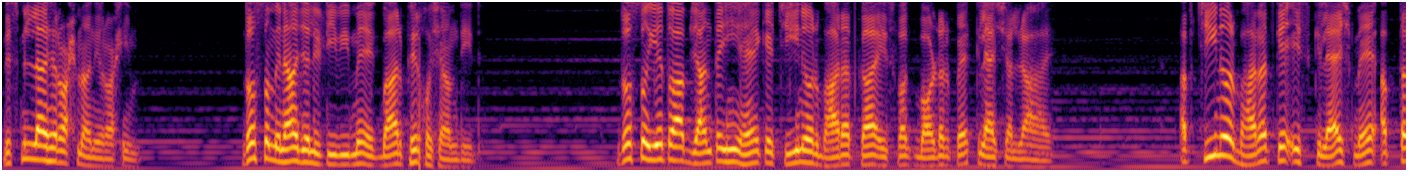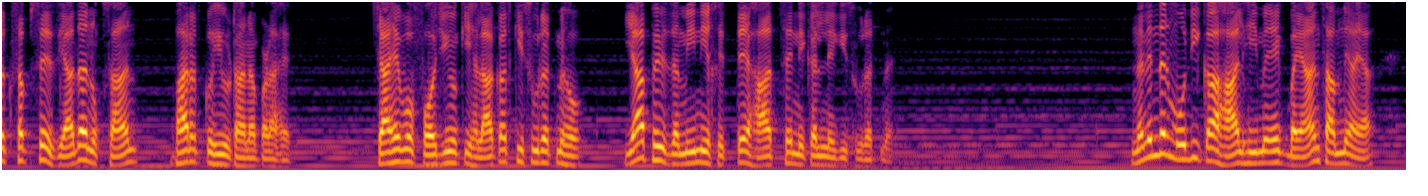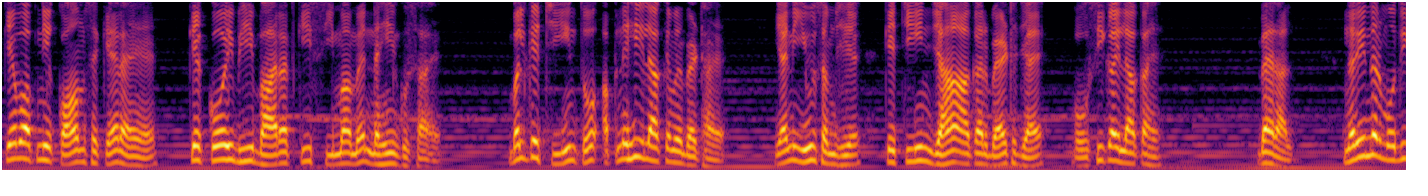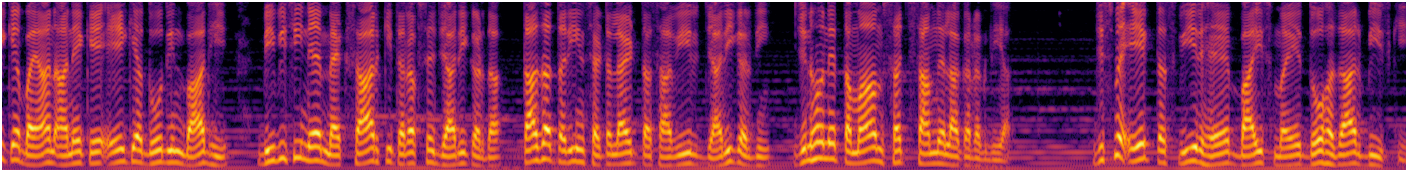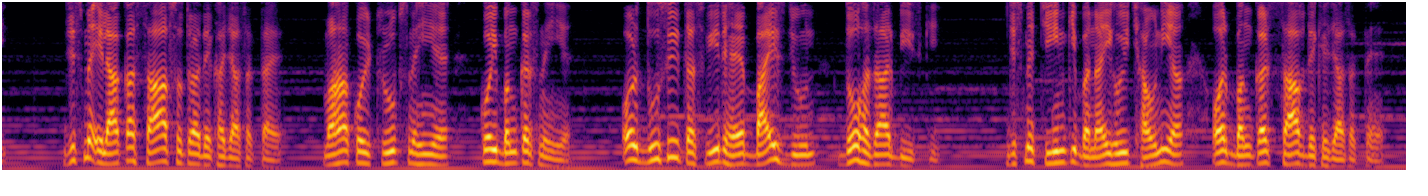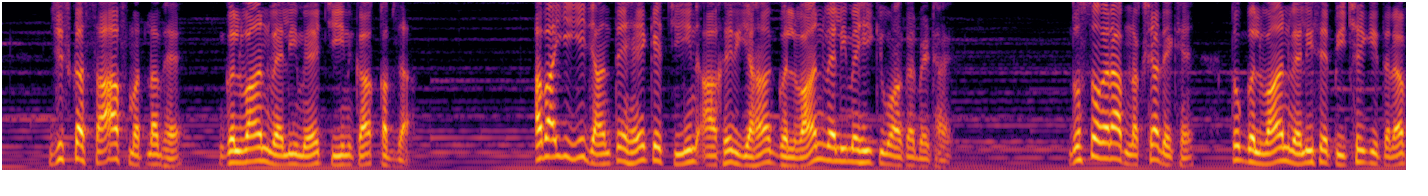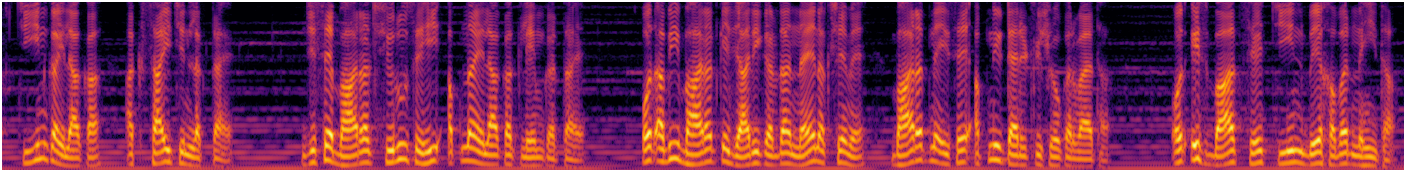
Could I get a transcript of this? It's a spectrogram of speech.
बिस्मिल्लाहिर्रहमानिर्रहीम। दोस्तों मिनाज अली टीवी में एक बार फिर खुश आमदीद। दोस्तों, ये तो आप जानते ही हैं कि चीन और भारत का इस वक्त बॉर्डर पे क्लैश चल रहा है। अब चीन और भारत के इस क्लैश में अब तक सबसे ज़्यादा नुकसान भारत को ही उठाना पड़ा है। चाहे वो फौजियों की हलाकत की सूरत में हो, या फिर जमीनी खत्ते हाथ से निकलने की सूरत में। नरेंद्र मोदी का हाल ही में एक बयान सामने आया कि वो अपनी कौम से कह रहे हैं कि कोई भी भारत की सीमा में नहीं घुसा है, बल्कि चीन तो अपने ही इलाके में बैठा है। यानी यूँ समझिए कि चीन जहाँ आकर बैठ जाए, वो उसी का इलाका है। बहरहाल, नरेंद्र मोदी के बयान आने के एक या दो दिन बाद ही बीबीसी ने मैक्सार की तरफ़ से जारी करदा, ताज़ा तरीन सैटेलाइट तस्वीर जारी कर दी, जिन्होंने तमाम सच सामने लाकर रख दिया। जिसमें एक तस्वीर है 22 मई 2020 की, जिसमें इलाका साफ़ सुथरा देखा जा सकता है। वहाँ कोई ट्रूप्स नहीं है, कोई बंकर्स नहीं है। और दूसरी तस्वीर है 22 जून 2020 की, जिसमें चीन की बनाई हुई छावनियाँ और बंकर साफ़ देखे जा सकते हैं, जिसका साफ़ मतलब है गलवान वैली में चीन का कब्जा। अब आइए ये जानते हैं कि चीन आखिर यहाँ गलवान वैली में ही क्यों आकर बैठा है। दोस्तों, अगर आप नक्शा देखें तो गलवान वैली से पीछे की तरफ़ चीन का इलाका अक्साई चिन्ह लगता है। जिसे भारत शुरू से ही अपना इलाका क्लेम करता है। और अभी भारत के जारी करदा नए नक्शे में भारत ने इसे अपनी टेरिटरी शो करवाया था। और इस बात से चीन बेखबर नहीं था।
